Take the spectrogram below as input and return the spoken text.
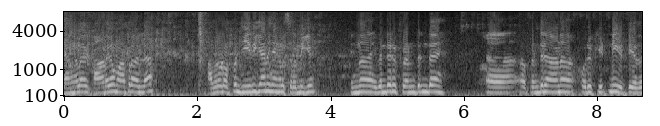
ഞങ്ങൾ കാണുക മാത്രമല്ല അവരോടൊപ്പം ജീവിക്കാനും ഞങ്ങൾ ശ്രമിക്കും. ഇന്ന് ഇവന്റെ ഒരു ഫ്രണ്ടിന്റെ ഫ്രണ്ടിനാണ് ഒരു കിഡ്നി കിട്ടിയത്.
